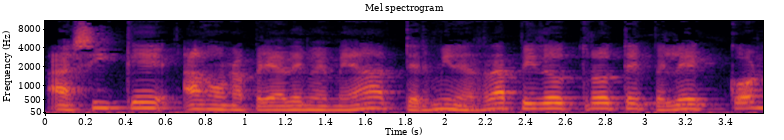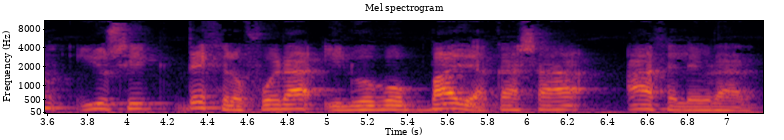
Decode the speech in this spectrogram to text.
Así que haga una pelea de MMA, termine rápido, trote, pelee con Usyk, déjelo fuera y luego vaya a casa a celebrar.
